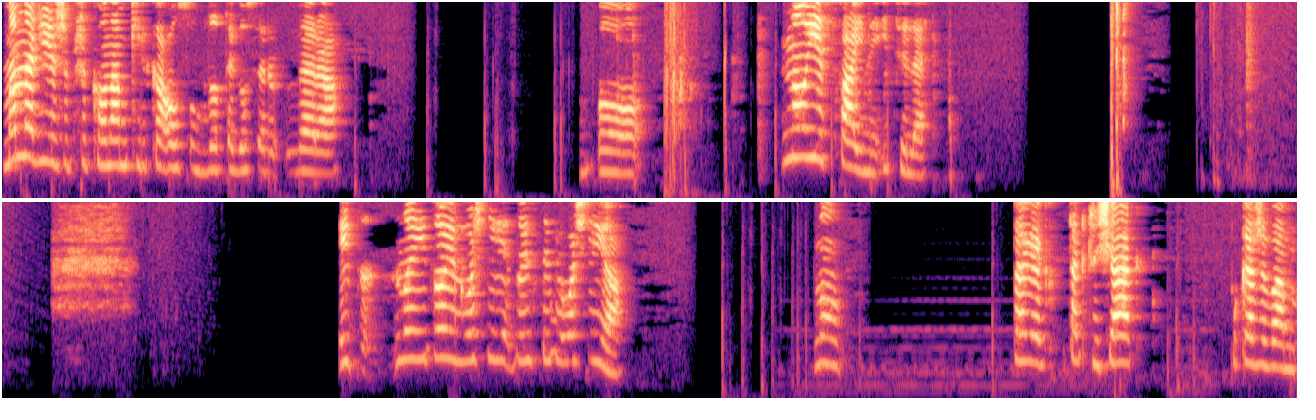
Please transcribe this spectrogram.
Mam nadzieję, że przekonam kilka osób do tego serwera. Bo no jest fajny i tyle. I to, no i to jest właśnie, to jestem właśnie ja. No, tak jak, tak czy siak, pokażę wam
